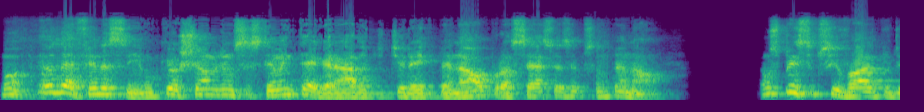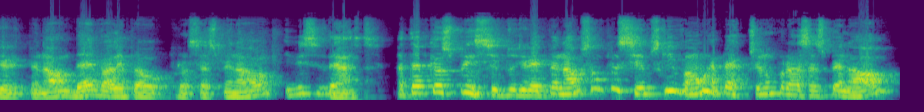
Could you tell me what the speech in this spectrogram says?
Bom, eu defendo assim, o que eu chamo de um sistema integrado de direito penal, processo e execução penal. Então, os princípios que valem para o direito penal devem valer para o processo penal e vice-versa. Até porque os princípios do direito penal são princípios que vão repercutir no processo penal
